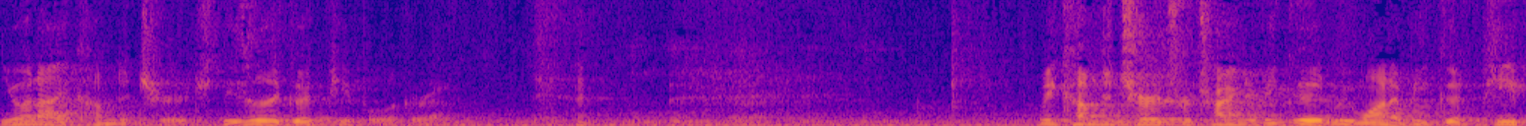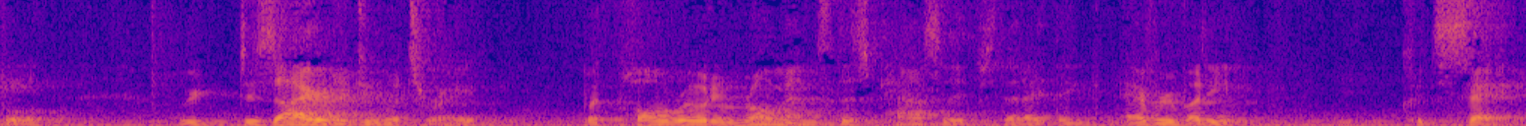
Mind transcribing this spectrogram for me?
You and I come to church. These are the good people. Look around. we come to church, we're trying to be good, we want to be good people, we desire to do what's right. But Paul wrote in Romans this passage that I think everybody could say.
